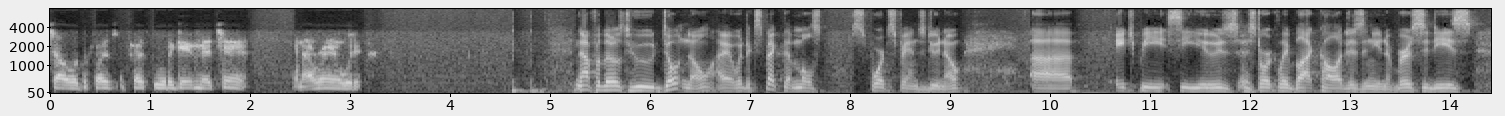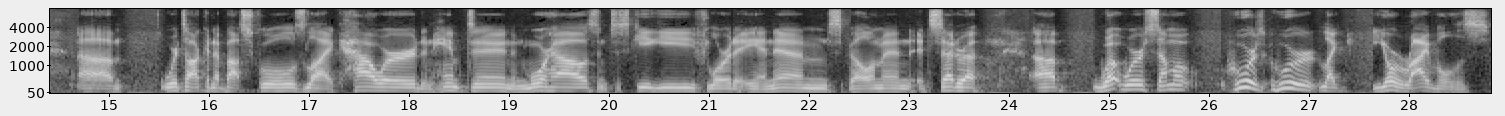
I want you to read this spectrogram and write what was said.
Shaw was the first first school that gave me a chance, and I ran with it. Now, for those who don't know, I would expect that most sports fans do know. Uh, HBCUs, historically black colleges and universities, um, we're talking about schools like Howard and Hampton and Morehouse and Tuskegee, Florida A&M, Spelman, etc. Uh, what were some of who are who are like your rivals,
